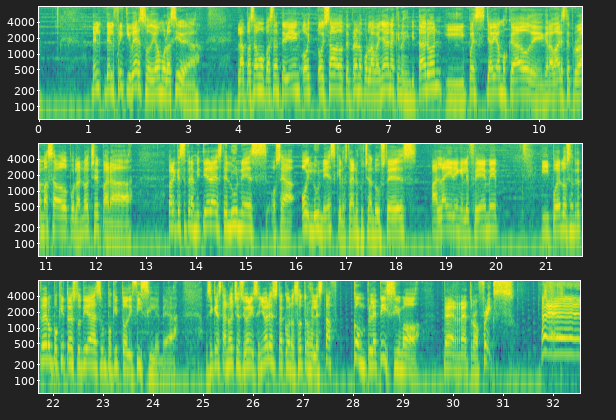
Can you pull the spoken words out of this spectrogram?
del, del frikiverso, digámoslo así, vea. La pasamos bastante bien hoy, hoy sábado temprano por la mañana que nos invitaron y pues ya habíamos quedado de grabar este programa sábado por la noche para, para que se transmitiera este lunes, o sea, hoy lunes que lo están escuchando ustedes al aire en el FM y poderlos entretener un poquito en estos días un poquito difíciles, vea. Así que esta noche, señores y señores, está con nosotros el staff completísimo de Retro Freaks. ¡Eh!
